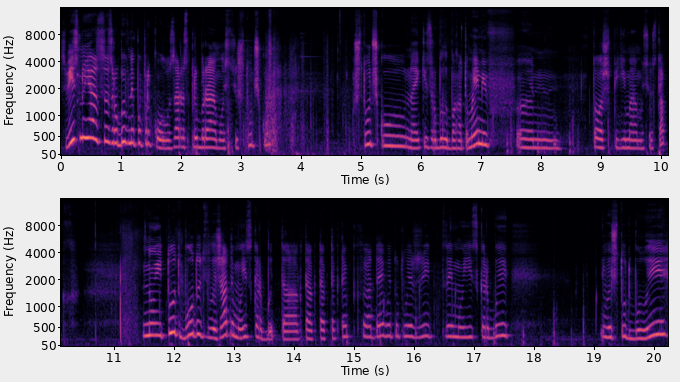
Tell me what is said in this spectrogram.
Звісно, я це зробив не по приколу. Зараз прибираємо ось цю штучку. Штучку, на якій зробили багато мемів. Ем, Тож підіймаємося ось так. Ну і тут будуть лежати мої скарби. Так, так, так, так, так. А де ви тут лежите, мої скарби? Ви ж тут були.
